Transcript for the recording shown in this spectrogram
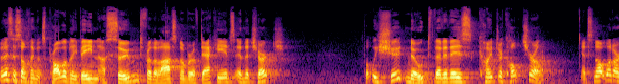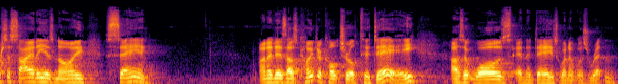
Now, this is something that's probably been assumed for the last number of decades in the church, but we should note that it is countercultural. It's not what our society is now saying. And it is as countercultural today as it was in the days when it was written.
